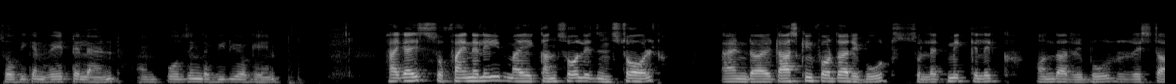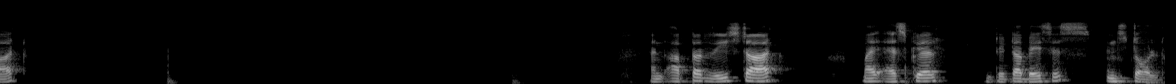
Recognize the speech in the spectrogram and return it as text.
so we can wait till end. I'm pausing the video again. Hi guys. So finally my console is installed and uh, it's asking for the reboot. So let me click on the reboot restart. And after restart my SQL database is installed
